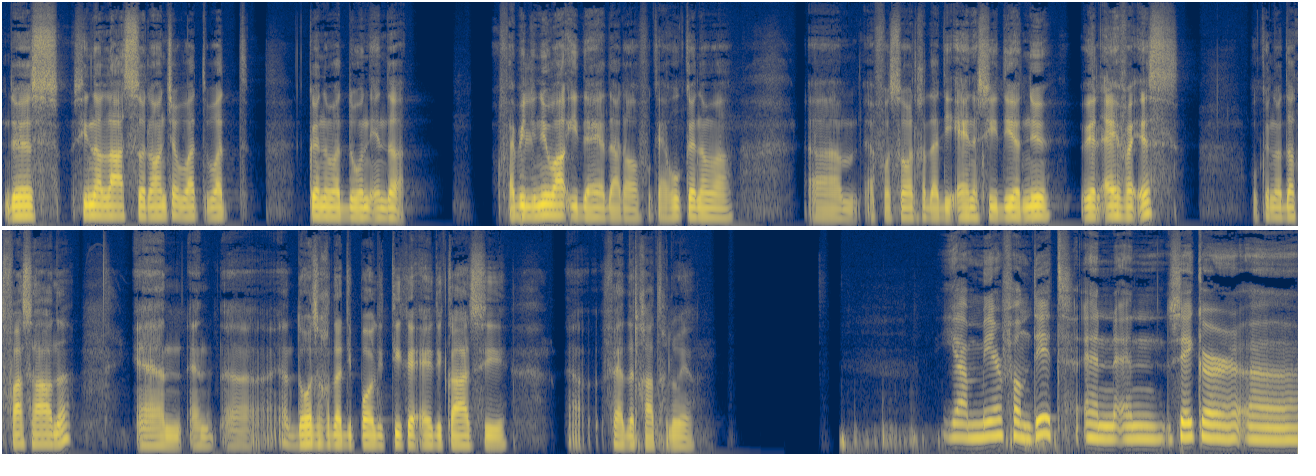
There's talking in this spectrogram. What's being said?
Dus zien een laatste rondje. Wat, wat kunnen we doen in de. Of hebben jullie nu al ideeën daarover? Hoe kunnen we ehm, ervoor zorgen dat die energie die er nu weer even is, hoe kunnen we dat vasthouden? En, en uh, doorzorgen dat die politieke educatie ja, verder gaat groeien. Ja, meer van dit. En, en zeker uh,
